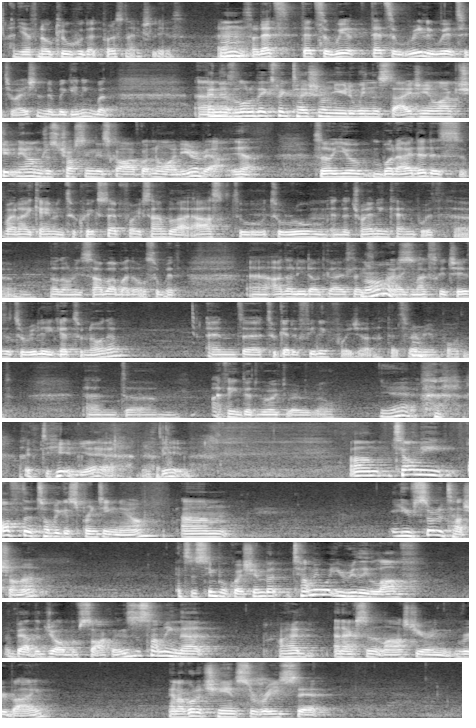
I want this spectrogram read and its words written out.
and you have no clue who that person actually is. Uh, Mm. so that's that's a weird, that's a really weird situation in the beginning, but. Uh, and there's a lot of expectation on you to win the stage, and you're like, "Shit, now I'm just trusting this guy I've got no idea about." Yeah. So you, what I did is when I came into Quickstep, for example, I asked to to room in the training camp with um, not only Saba but also with uh, other lead out guys like Nice. like Max Richeze to really get to know them and uh, to get a feeling for each other. That's very Hmm. important, and um, I think that worked very well. Yeah, it did. Yeah, it did. Um, tell me, off the topic of sprinting now, um, you've sort of touched on it. It's a simple question, but tell me what you really love about the job of cycling. This is something that I had an accident last year in Roubaix, and I got a chance to reset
